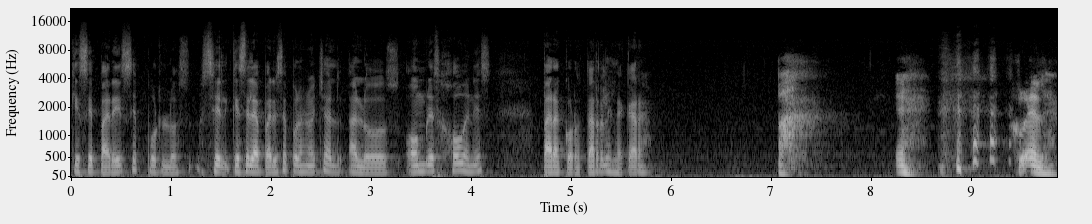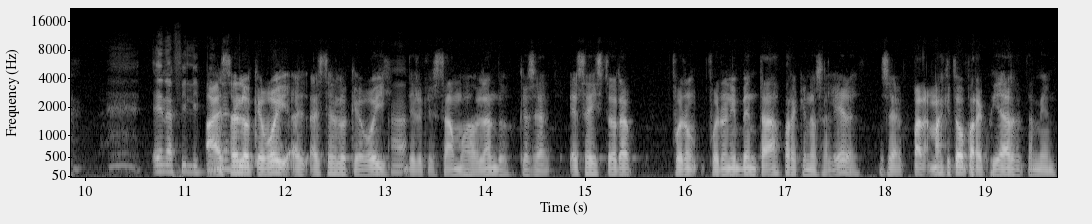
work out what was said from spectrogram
que se parece por los que se le aparece por la noche a, los hombres jóvenes para cortarles la cara. Eh. en la Filipina. A eso es lo que voy, a, esto es lo que voy de lo que estábamos hablando, que o sea, esa historia fueron, fueron inventadas para que no salieras. O sea, para, más que todo para cuidarte también,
